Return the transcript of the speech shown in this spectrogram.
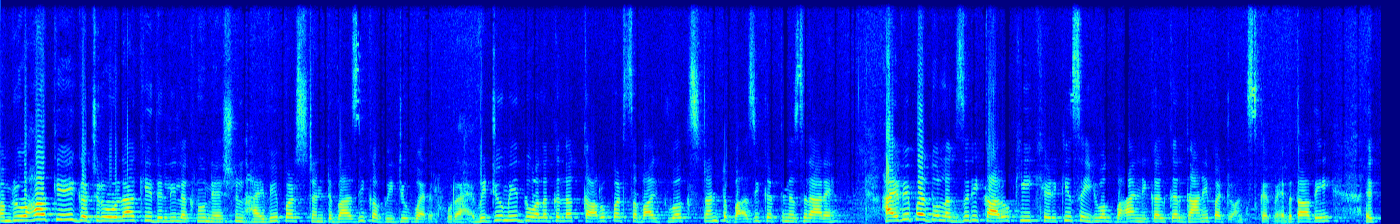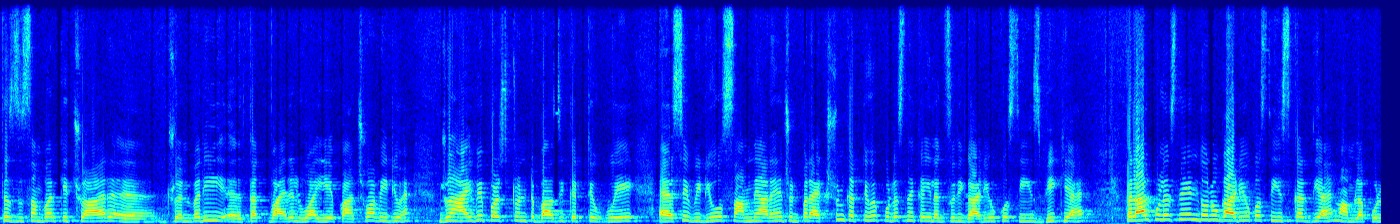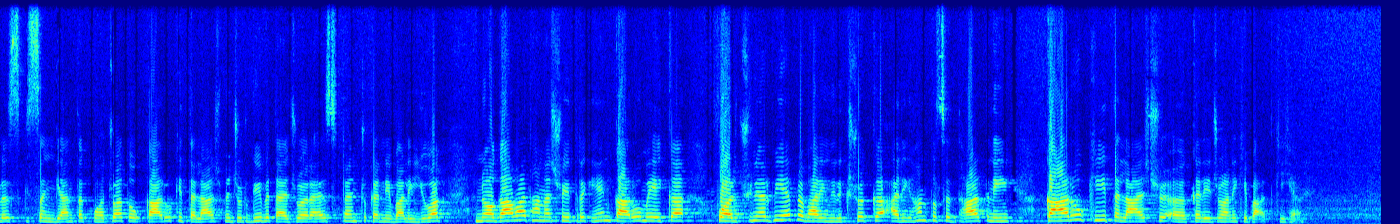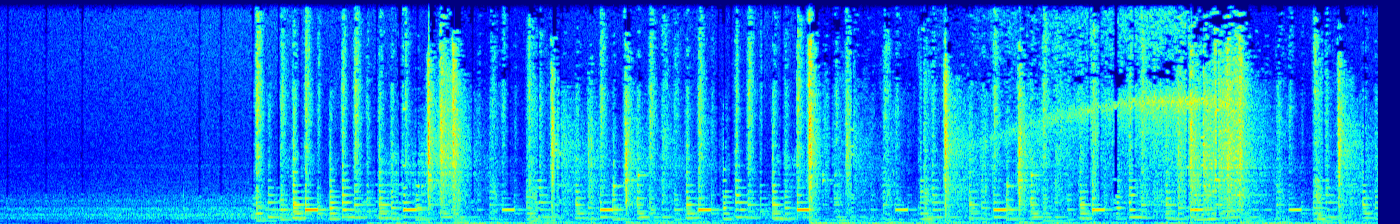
अमरोहा के गजरोला के Delhi Lucknow national highway पर स्टंटबाजी का वीडियो वायरल हो रहा है। वीडियो में दो अलग अलग कारों पर सवार युवक स्टंटबाजी करते नज़र आ रहे हैं। हाईवे पर दो लग्जरी कारों की खिड़की से युवक बाहर निकलकर गाने पर डांस कर रहे हैं। बता दें, इकतीस दिसंबर के चार जनवरी तक वायरल हुआ ये पांचवा वीडियो है जो हाईवे पर स्टंटबाजी करते हुए ऐसे वीडियो सामने आ रहे हैं, जिन पर एक्शन करते हुए पुलिस ने कई लग्जरी गाड़ियों को सीज भी किया है। फ़िलहाल पुलिस ने इन दोनों गाड़ियों को सीज कर दिया है। मामला पुलिस की संज्ञान तक पहुँचा तो कारों की तलाश में जुट गई। बताया जा रहा है, स्टंट करने वाले युवक नौगावा थाना क्षेत्र के इन कारों में एक फॉर्चुनर भी है। प्रभारी निरीक्षक अरिहंत सिद्धार्थ ने कारों की तलाश करे जाने की बात की है।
